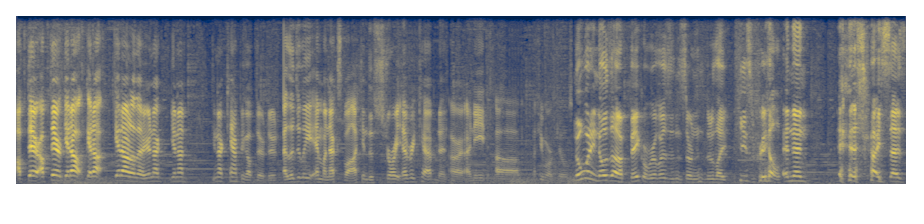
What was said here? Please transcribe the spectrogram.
Up there, up there, get out, get out, get out of there. You're not, you're not, you're not camping up there, dude. I literally am my next spot. I can destroy every cabinet. All right, I need uh, a few more kills. Nobody knows that a fake or real is certain. They're like, he's real. And then this guy says,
